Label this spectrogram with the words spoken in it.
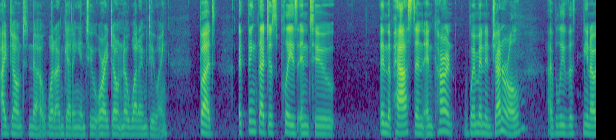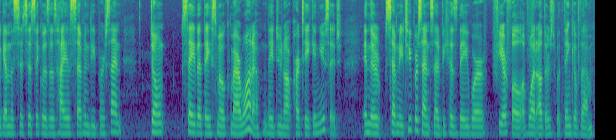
I don't know what I'm getting into or I don't know what I'm doing. But I think that just plays into in the past and, and current women in general. Mm-hmm. I believe that, you know, again, the statistic was as high as 70% don't say that they smoke marijuana. They do not partake in usage. And the 72% said because they were fearful of what others would think of them.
